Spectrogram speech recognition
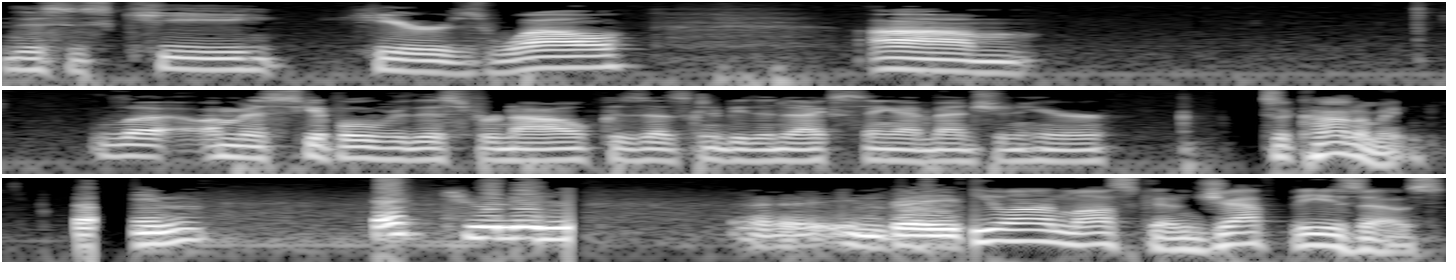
This is key here as well. Um, le- I'm going to skip over this for now because that's going to be the next thing I mention here. economy. Him actually uh, embrace Elon Musk and Jeff Bezos,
